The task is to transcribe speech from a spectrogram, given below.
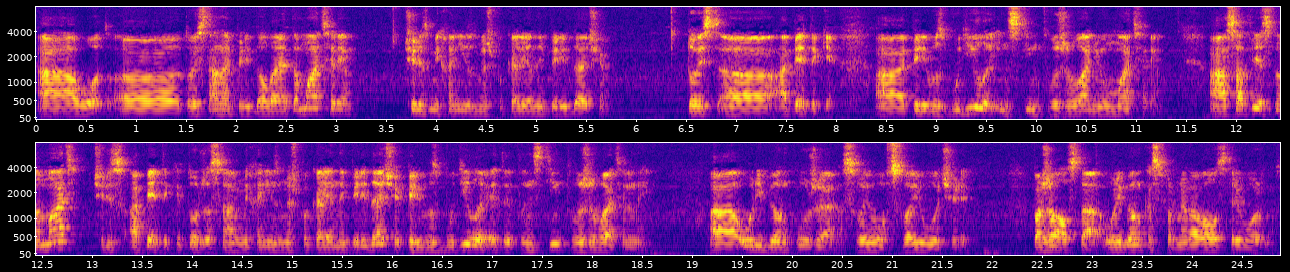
А, вот, э, то есть она передала это матери через механизм межпоколенной передачи. То есть, э, опять-таки, э, перевозбудила инстинкт выживания у матери. А, соответственно, мать, через, опять-таки, тот же самый механизм межпоколенной передачи, перевозбудила этот инстинкт выживательный а у ребенка уже своего, в свою очередь. Пожалуйста, у ребенка сформировалась тревожность.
